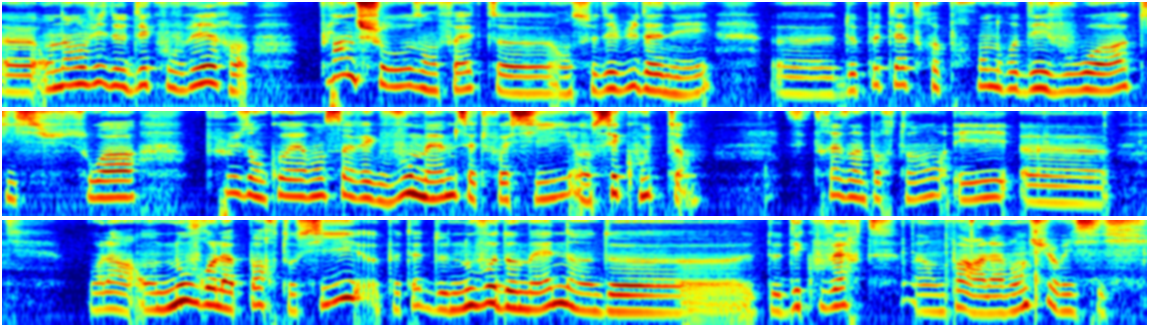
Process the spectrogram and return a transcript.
on a envie de découvrir plein de choses en fait en ce début d'année, de peut-être prendre des voies qui soient plus en cohérence avec vous-même cette fois-ci. On s'écoute, c'est très important et voilà, on ouvre la porte aussi, euh, peut-être de nouveaux domaines de, découverte. Euh, on part à l'aventure ici.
